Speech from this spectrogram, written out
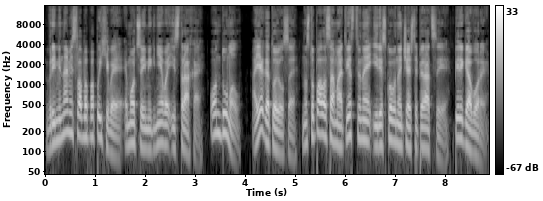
временами слабо попыхивая эмоциями гнева и страха. Он думал, а я готовился. Наступала самая ответственная и рискованная часть операции — переговоры.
